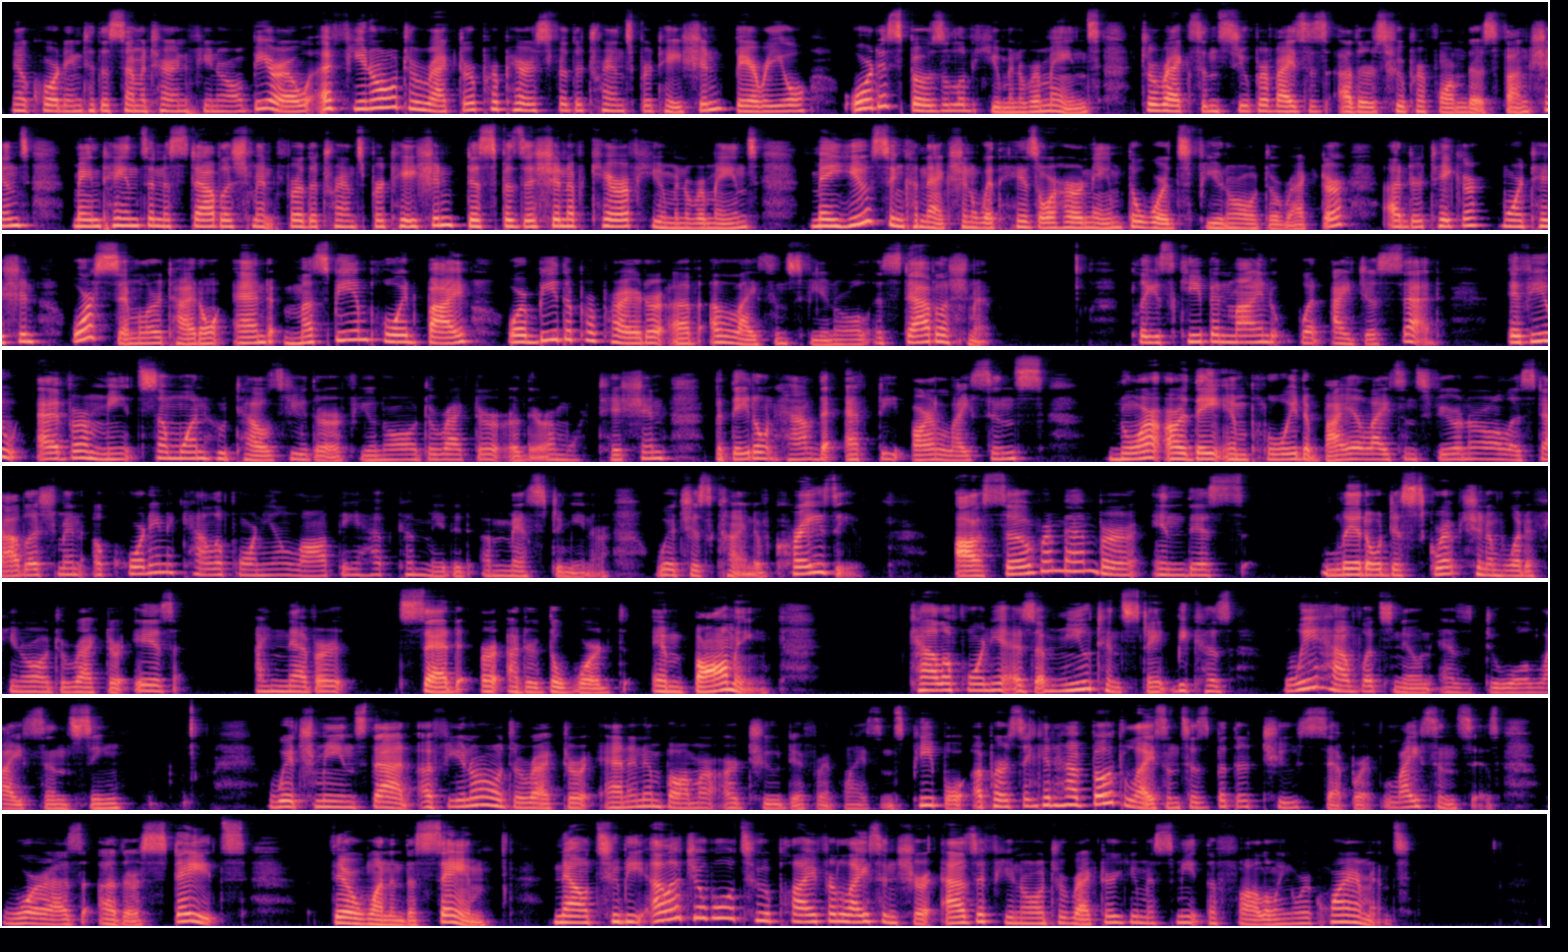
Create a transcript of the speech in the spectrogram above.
Now, according to the Cemetery and Funeral Bureau, a funeral director prepares for the transportation, burial, or disposal of human remains, directs and supervises others who perform those functions, maintains an establishment for the transportation, disposition of care of human remains, may use in connection with his or her name the words funeral director, undertaker, mortician, or similar title, and must be employed by or be the proprietor of a licensed funeral establishment. Please keep in mind what I just said. If you ever meet someone who tells you they're a funeral director or they're a mortician, but they don't have the FDR license, nor are they employed by a licensed funeral establishment, according to California law, they have committed a misdemeanor, which is kind of crazy. Also, remember in this little description of what a funeral director is, I never said or uttered the word embalming. California is a mutant state because we have what's known as dual licensing, which means that a funeral director and an embalmer are two different licensed people. A person can have both licenses, but they're two separate licenses, whereas other states, they're one and the same. Now, to be eligible to apply for licensure as a funeral director, you must meet the following requirements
